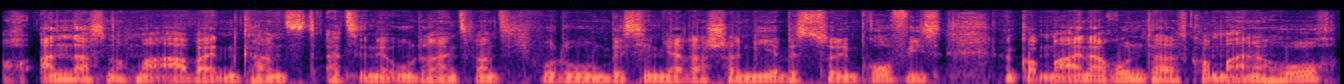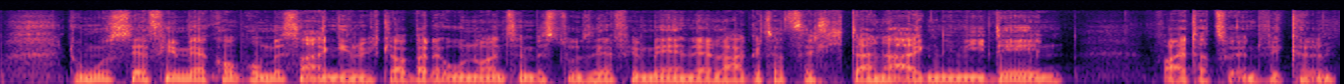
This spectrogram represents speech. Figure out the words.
auch anders nochmal arbeiten kannst als in der U23, wo du ein bisschen ja das Scharnier bist zu den Profis. Dann kommt mal einer runter, es kommt mal einer hoch. Du musst sehr viel mehr Kompromisse eingehen. Und ich glaube, bei der U19 bist du sehr viel mehr in der Lage, tatsächlich deine eigenen Ideen weiterzuentwickeln.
